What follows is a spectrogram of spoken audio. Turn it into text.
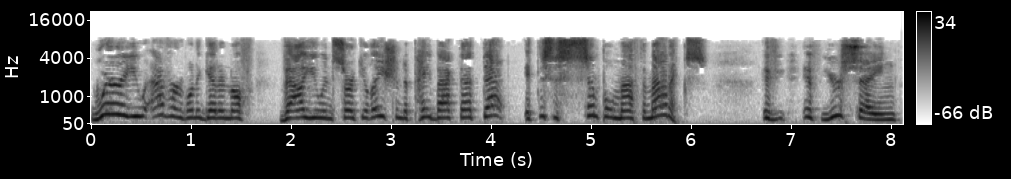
Where are you ever going to get enough value in circulation to pay back that debt? If this is simple mathematics. If, if you're saying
